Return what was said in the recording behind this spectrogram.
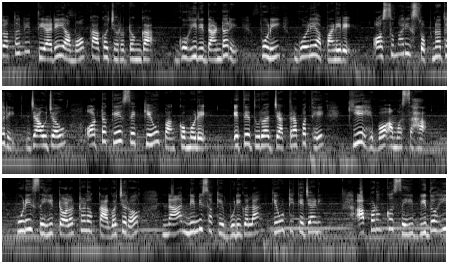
ଯତନେ ତିଆରି ଆମ କାଗଜର ଡଙ୍ଗା। ଗୋହିରୀ ଦାଣ୍ଡରେ ପୁଣି ଗୋଳିଆ ପାଣିରେ ଅସୁମାରୀ ସ୍ୱପ୍ନ ଧରି ଯାଉ ଯାଉ ଅଟକେ ସେ କେଉଁ ବାଙ୍କ ମୋଡ଼େ। ଏତେ ଦୂର ଯାତ୍ରା ପଥେ କିଏ ହେବ ଆମ ସାହା? ପୁଣି ସେହି ଟଳଟଳ କାଗଜର ନା ନିମିଷକେ ବୁଡ଼ିଗଲା କେଉଁଠି କେଜାଣି? ଆପଣଙ୍କ ସେହି ବିଦୋହୀ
